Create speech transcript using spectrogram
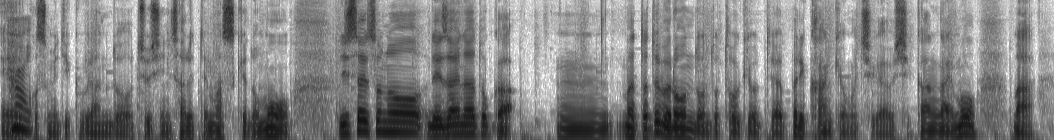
えーはい。コスメティックブランドを中心にされてますけども実際そのデザイナーとかうん、まあ、例えばロンドンと東京ってやっぱり環境も違うし考えも、まあ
